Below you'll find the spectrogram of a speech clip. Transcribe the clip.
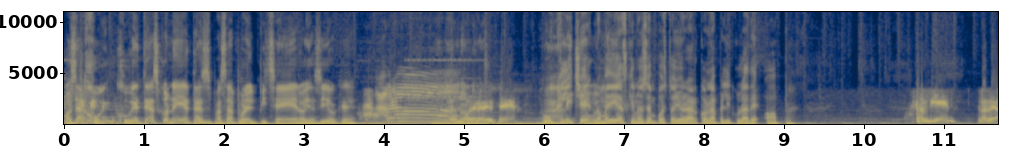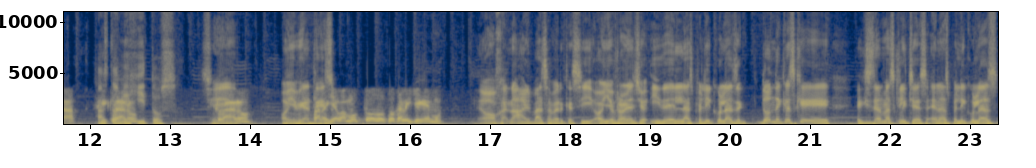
O sea, ju- jugueteas con ella, te haces pasar por el pizzero y así, ¿o qué? ¡Cabrón! Como no, debe de ser. Un Ah, cliché, no me digas que no se han puesto a llorar con la película de Up. También, la de. Sí, Hasta claro. viejitos. Sí. Claro. Oye, fíjate. Para allá vamos todos, ojalá y lleguemos. Ojalá, no, vas a ver que sí. Oye, Florencio, ¿y de las películas, de, dónde crees que existen más clichés? ¿En las películas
